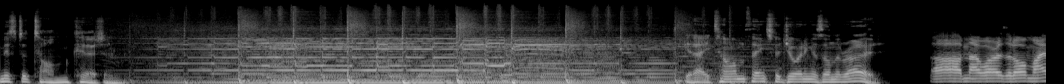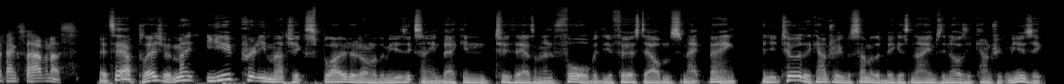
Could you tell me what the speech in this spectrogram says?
Mr. Tom Curtin. G'day, Tom. Thanks for joining us on the road. Oh, no worries at all, mate. Thanks for having us. It's our pleasure. Mate, you pretty much exploded onto the music scene back in 2004 with your first album, Smack Bang, and you toured the country with some of the biggest names in Aussie country music.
